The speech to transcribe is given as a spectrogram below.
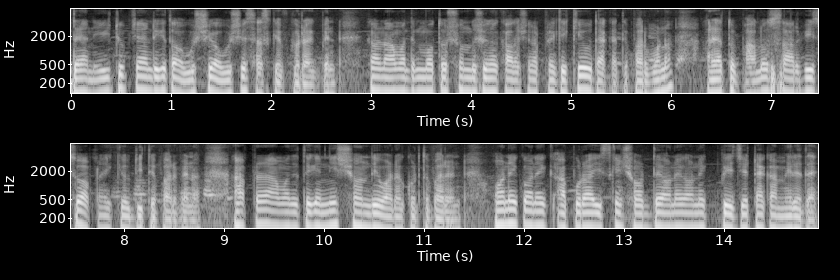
দেন ইউটিউব চ্যানেলটিকে তো অবশ্যই অবশ্যই সাবস্ক্রাইব করে রাখবেন। কারণ আমাদের মতো সুন্দর সুন্দর কালেকশন আপনাকে কেউ দেখাতে পারব না। আর এত ভালো সার্ভিসও আপনাকে কেউ দিতে পারবে না। আপনারা আমাদের থেকে নিঃসন্দেহে অর্ডার করতে পারেন। অনেক অনেক আপুরা স্ক্রিনশট দেয়, অনেক অনেক পেজে টাকা মেরে দেয়।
